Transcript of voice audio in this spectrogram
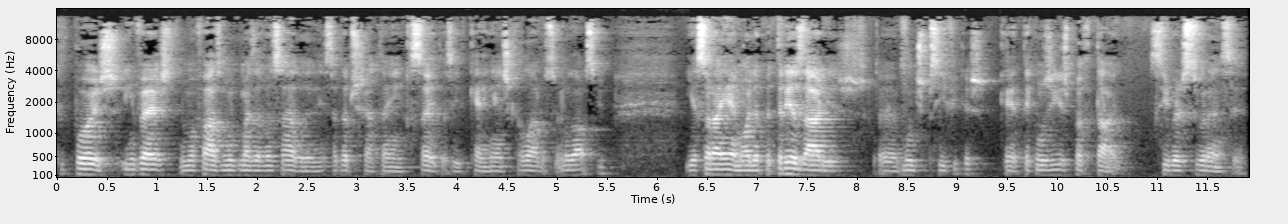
que depois investe numa fase muito mais avançada em startups que já têm receitas e querem escalar o seu negócio. E a Sanai IM olha para três áreas uh, muito específicas, que é tecnologias para retalho, cibersegurança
